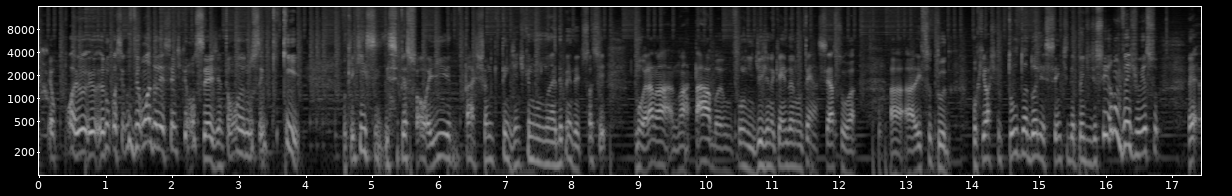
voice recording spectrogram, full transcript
eu, pô, eu, eu não consigo ver um adolescente que não seja. Então eu não sei o que que o que, que esse, esse pessoal aí tá achando que tem gente que não, não é dependente? Só se morar numa, numa tábua, for um indígena que ainda não tem acesso a, a, a, isso tudo. Porque eu acho que todo adolescente depende disso. E eu não vejo isso. É,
